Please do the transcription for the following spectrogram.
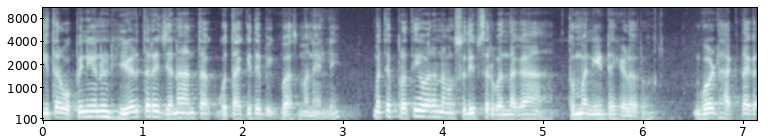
ಈ ಥರ ಒಪಿನಿಯನ್ ಹೇಳ್ತಾರೆ ಜನ ಅಂತ ಗೊತ್ತಾಗಿದೆ ಬಿಗ್ ಬಾಸ್ ಮನೆಯಲ್ಲಿ. ಮತ್ತು ಪ್ರತಿ ವಾರ ನಮಗೆ ಸುದೀಪ್ ಸರ್ ಬಂದಾಗ ತುಂಬ ನೀಟಾಗಿ ಹೇಳೋರು. ಗೋಲ್ಡ್ ಹಾಕಿದಾಗ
